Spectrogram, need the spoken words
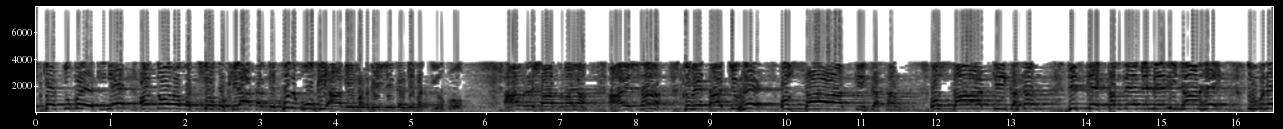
دو ٹکڑے کیے اور دونوں بچیوں کو کھلا کر کے خود بھوکی آگے بڑھ گئی، لے کر کے بچیوں کو۔ آپ نے ساتھ روایا عائشہ، تمہیں تعجب ہے، اس ذات کی قسم، اس ذات کی قسم جس کے قبضے میں میری جان ہے، تم نے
